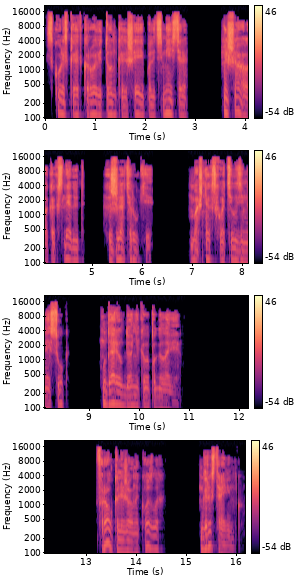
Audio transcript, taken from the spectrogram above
Скользкая от крови тонкая шея полицмейстера мешала, как следует, сжать руки. Башняк схватил земли сук, ударил Донникова по голове. Фролка лежал на козлах, грыз травинку.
